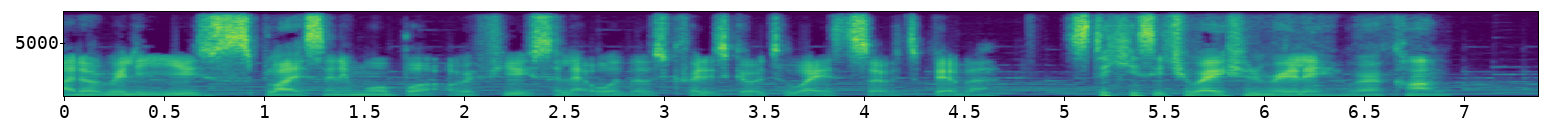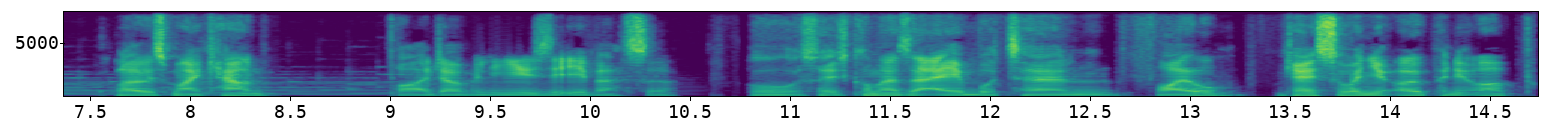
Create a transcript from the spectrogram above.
I don't really use Splice anymore, but I refuse to let all those credits go to waste. So it's a bit of a sticky situation really where I can't close my account, but I don't really use it either. So Cool. So it's come as an Ableton file. Okay, so when you open it up,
